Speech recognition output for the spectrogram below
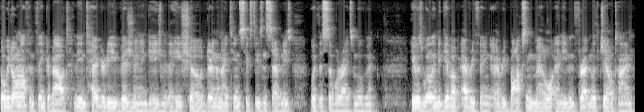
but we don't often think about the integrity, vision, and engagement that he showed during the 1960s and 70s with the civil rights movement. He was willing to give up everything, every boxing medal, and even threatened with jail time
